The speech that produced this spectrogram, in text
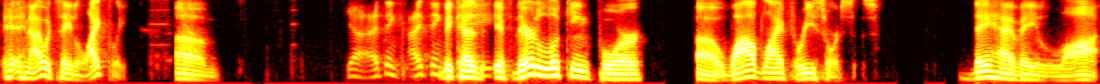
and I would say likely. Yeah. Um, Yeah, I think I think because they- if they're looking for uh, wildlife resources, they have a lot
